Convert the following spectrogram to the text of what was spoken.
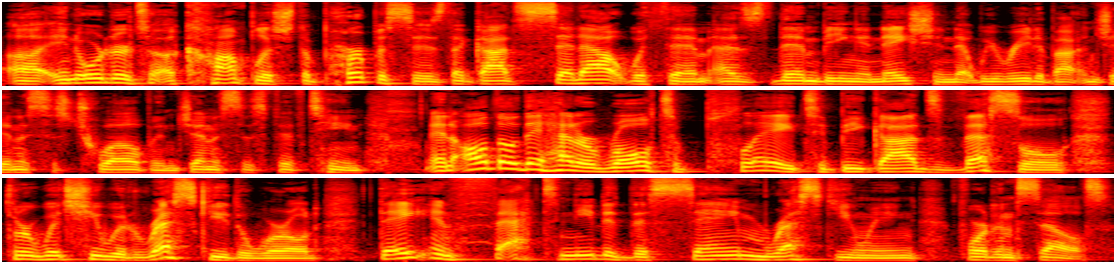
uh, in order to accomplish the purposes that God set out with them as them being a nation that we read about in Genesis 12 and Genesis 15. And although they had a role to play to be God's vessel, vessel through which he would rescue the world, they in fact needed the same rescuing for themselves.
